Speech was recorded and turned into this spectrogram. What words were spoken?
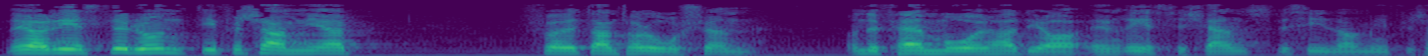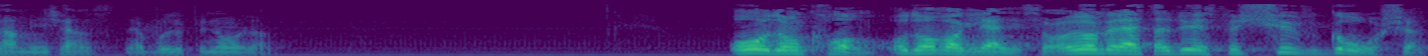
När jag reste runt i församlingar för ett antal år sedan under fem år hade jag en resetjänst vid sidan av min församlingstjänst när jag bodde uppe i Norrland. Och de kom och de var glädjeslagna och de berättade du vet för 20 år sedan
